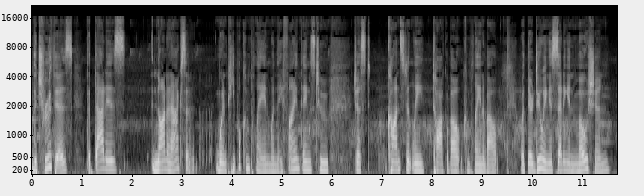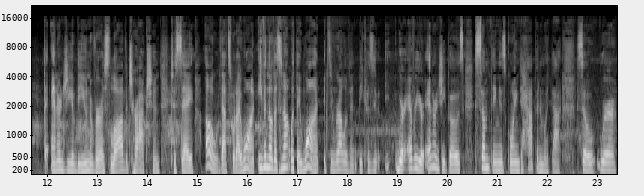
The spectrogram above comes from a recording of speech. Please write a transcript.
the truth is that that is not an accident. When people complain, when they find things to just constantly talk about, and complain about, what they're doing is setting in motion the energy of the universe, law of attraction, to say, oh, that's what I want. Even though that's not what they want, it's irrelevant because it, wherever your energy goes, something is going to happen with that. So, where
